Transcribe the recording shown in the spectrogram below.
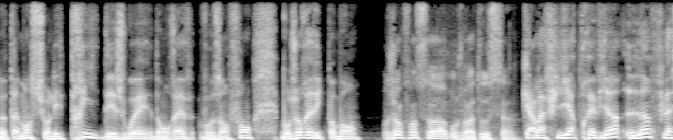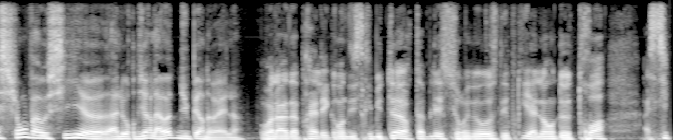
notamment sur les prix des jouets dont rêvent vos enfants. Bonjour Eric Moment. Bonjour François, bonjour à tous. Car la filière prévient, l'inflation va aussi euh, alourdir la hotte du Père Noël. Voilà, d'après les grands distributeurs, tablés sur une hausse des prix allant de 3 à 6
